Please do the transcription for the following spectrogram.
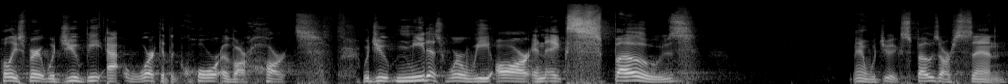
Holy Spirit, would you be at work at the core of our hearts? Would you meet us where we are and expose, man, would you expose our sin?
